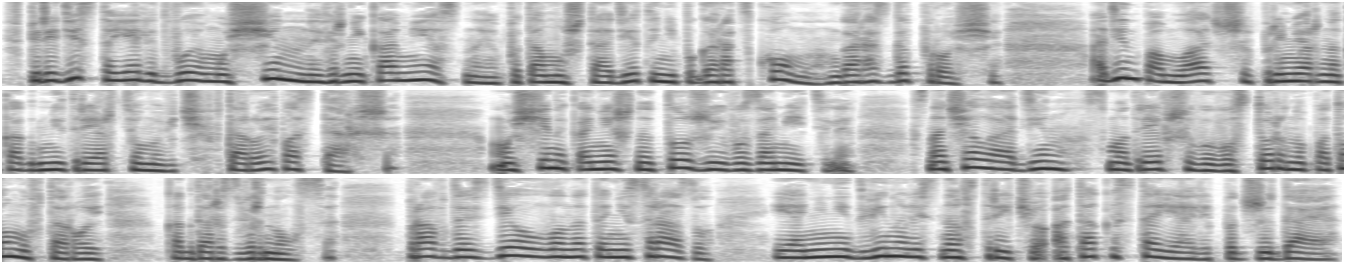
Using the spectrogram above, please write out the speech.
Впереди стояли двое мужчин, наверняка местные, потому что одеты не по-городскому, гораздо проще. Один помладше, примерно как Дмитрий Артемович, второй постарше. Мужчины, конечно, тоже его заметили. Сначала один, смотревший в его сторону, потом и второй, когда развернулся. Правда, сделал он это не сразу, и они не двинулись навстречу, а так и стояли, поджидая,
